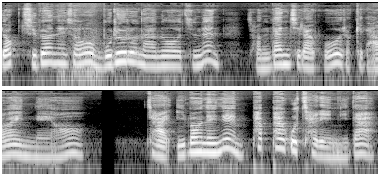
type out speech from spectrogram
역 주변에서 무료로 나누어주는 전단지라고 이렇게 나와 있네요. 자, 이번에는 파파고 차례입니다.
